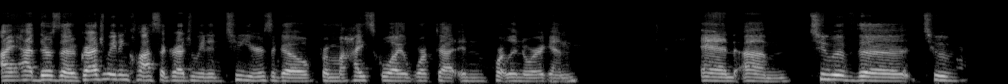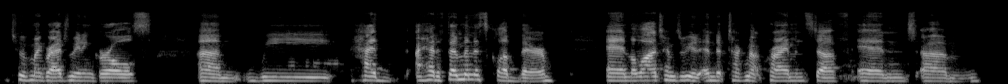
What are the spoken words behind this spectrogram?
I had there's a graduating class that graduated 2 years ago from a high school I worked at in Portland, Oregon. And um two of the two of two of my graduating girls um we had I had a feminist club there and a lot of times we would end up talking about crime and stuff and um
